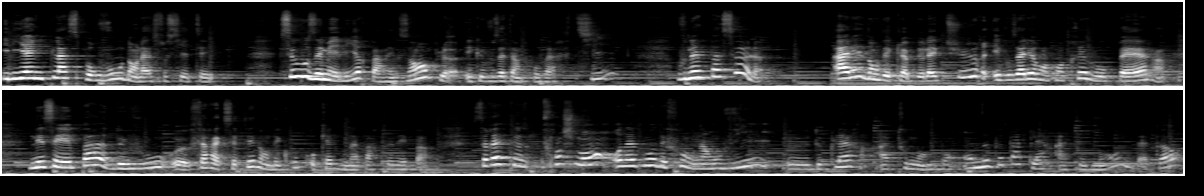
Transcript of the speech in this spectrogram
Il y a une place pour vous dans la société. Si vous aimez lire par exemple et que vous êtes introverti, vous n'êtes pas seul. Allez dans des clubs de lecture et vous allez rencontrer vos pairs. N'essayez pas de vous euh, faire accepter dans des groupes auxquels vous n'appartenez pas. C'est vrai que franchement, honnêtement, des fois, on a envie euh, de plaire à tout le monde. Bon, on ne peut pas plaire à tout le monde, d'accord?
